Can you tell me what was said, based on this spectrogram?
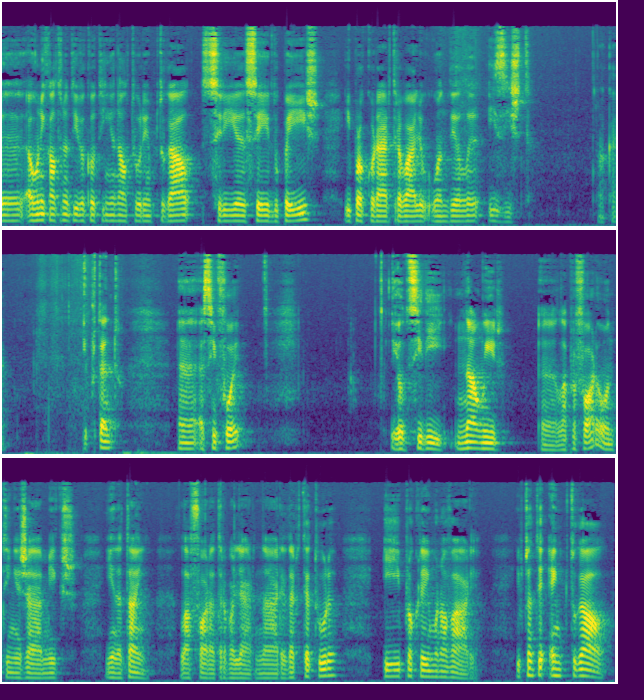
uh, a única alternativa que eu tinha na altura em Portugal seria sair do país e procurar trabalho onde ele existe. Ok? E, portanto, assim foi. Eu decidi não ir lá para fora, onde tinha já amigos e ainda tenho lá fora a trabalhar na área da arquitetura e procurei uma nova área. E portanto, em Portugal,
